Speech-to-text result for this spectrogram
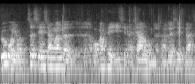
如果有这些相关的伙伴可以一起来加入我们的团队，谢谢大家。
